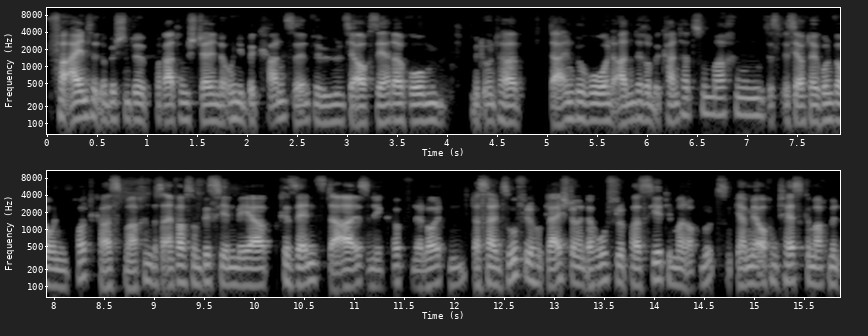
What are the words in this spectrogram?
vereinzelt und bestimmte Beratungsstellen der Uni bekannt sind. Wir bemühen uns ja auch sehr darum, mitunter dein Büro und andere bekannter zu machen. Das ist ja auch der Grund, warum wir einen Podcast machen, dass einfach so ein bisschen mehr Präsenz da ist in den Köpfen der Leuten, dass halt so viel Gleichstellung in der Hochschule passiert, die man auch nutzen. Wir haben ja auch einen Test gemacht mit,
